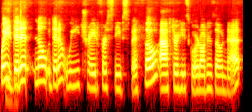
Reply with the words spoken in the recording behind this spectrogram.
Wait, didn't no? Didn't we trade for Steve Smith though after he scored on his own net?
